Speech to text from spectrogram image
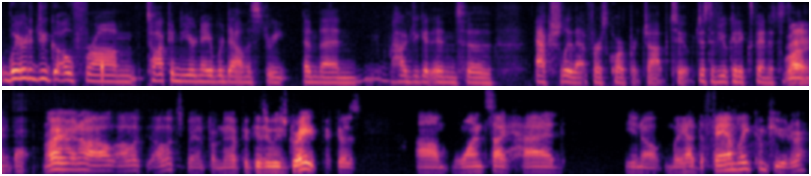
where did you go from talking to your neighbor down the street and then how'd you get into actually that first corporate job too just if you could expand it to right. tiny bit right right no I'll, I'll i'll expand from there because it was great because um, once I had, you know, we had the family computer,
